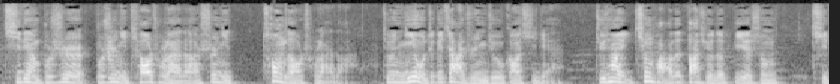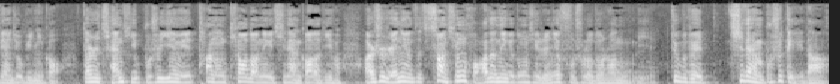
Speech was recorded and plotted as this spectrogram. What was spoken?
起点不是不是你挑出来的，是你创造出来的。就是你有这个价值，你就有高起点。就像清华的大学的毕业生。起点就比你高，但是前提不是因为他能挑到那个起点高的地方，而是人家在上清华的那个东西，人家付出了多少努力，对不对？起点不是给的，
